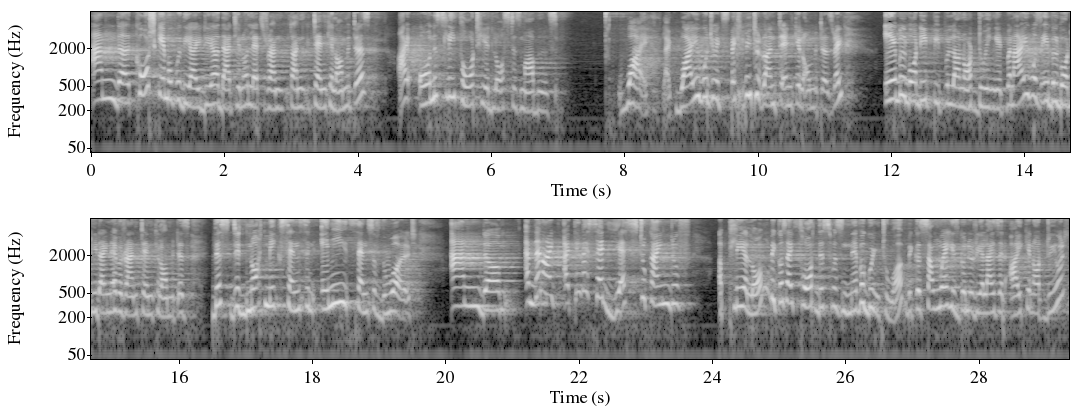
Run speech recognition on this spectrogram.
And uh, coach came up with the idea that, you know, let's run 10 kilometers. I honestly thought he had lost his marbles. Why? Like, why would you expect me to run 10 kilometers, right? Able bodied people are not doing it. When I was able bodied, I never ran 10 kilometers. This did not make sense in any sense of the world. And, um, and then I, I think I said yes to kind of uh, play along because I thought this was never going to work because somewhere he's going to realize that I cannot do it.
